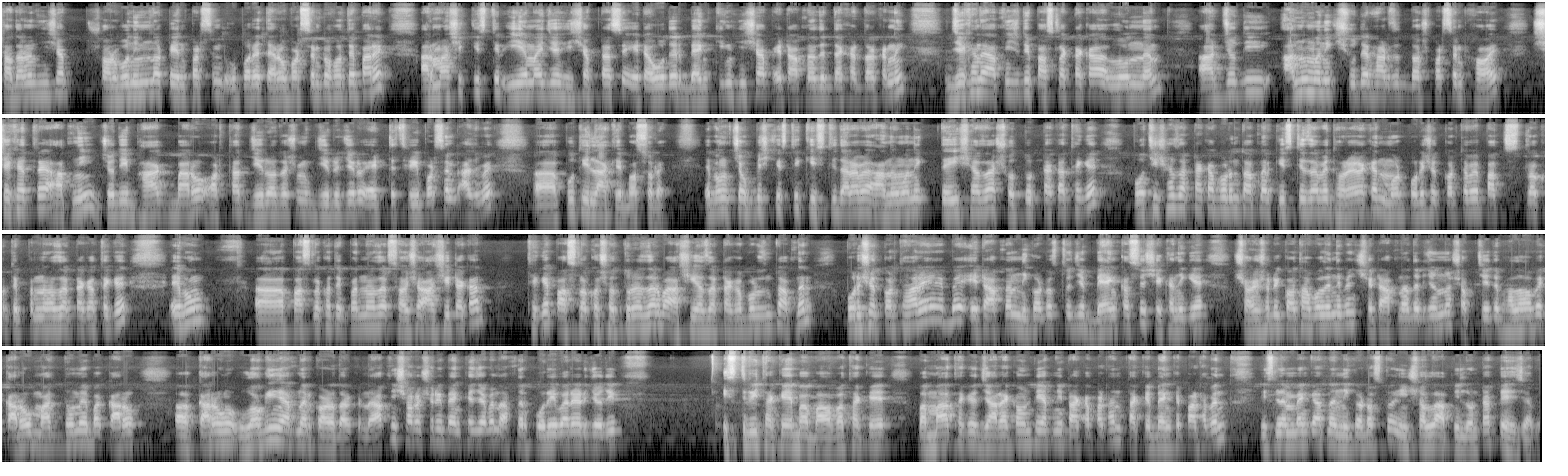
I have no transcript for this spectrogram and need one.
সাধারণ হিসাব সর্বনিম্ন টেন পার্সেন্ট, উপরে তেরো পার্সেন্টও হতে পারে। আর মাসিক কিস্তির ইএমআই যে হিসাবটা আছে, এটা ওদের ব্যাংকিং হিসাব, এটা আপনাদের দেখার দরকার নেই। যেখানে আপনি যদি পাঁচ লাখ টাকা লোন নেন, আর যদি আনুমানিক সুদের হার যদি দশ পার্সেন্ট হয়, সেক্ষেত্রে আপনি যদি ভাগ বারো, অর্থাৎ জিরো দশমিক zero zero eight three percent আসবে প্রতি লাখে বছরে। এবং চব্বিশ কিস্তি কিস্তি দাঁড়াবে আনুমানিক তেইশ হাজার সত্তর টাকা থেকে পঁচিশ হাজার টাকা পর্যন্ত আপনার কিস্তি যাবে, ধরে রাখেন মোট পরিশোধ করতে হবে পাঁচ লক্ষ তেপ্পান্ন হাজার টাকা থেকে এবং পাঁচ লক্ষ তেপ্পান্ন হাজার ছয়শো আশি টাকার থেকে পাঁচ লক্ষ সত্তর হাজার বা আশি হাজার টাকা পর্যন্ত আপনার পরিশোধ করতে হবে। এটা আপনার নিকটস্থ যে ব্যাংক আছে সেখানে গিয়ে সরাসরি কথা বলে নেবেন, সেটা আপনাদের জন্য সবচেয়ে ভালো হবে। কারও মাধ্যমে বা কারও কারও লগিং আপনার করা দরকার না। আপনি সরাসরি ব্যাংকে যাবেন, আপনার পরিবারের যদি স্ত্রী থাকে বা বাবা থাকে বা মা থাকে, যার অ্যাকাউন্টে আপনি টাকা পাঠান, তাকে ব্যাংকে পাঠাবেন। ইসলাম ব্যাংকে আপনার নিকটস্থ, ইনশাল্লাহ আপনি লোনটা পেয়ে যাবেন।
